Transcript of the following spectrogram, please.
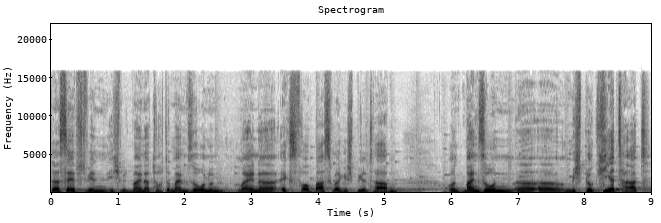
dass selbst wenn ich mit meiner Tochter, meinem Sohn und meiner Ex-Frau Basketball gespielt haben und mein Sohn äh, äh mich blockiert hat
